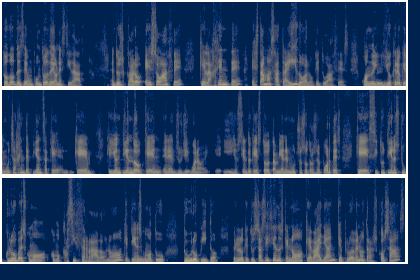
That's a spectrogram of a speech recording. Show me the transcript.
todo desde un punto de honestidad. Entonces, claro, eso hace que la gente está más atraído a lo que tú haces. Cuando yo creo que mucha gente piensa que, que, que yo entiendo que en, el jiu bueno, y yo siento que esto también en muchos otros deportes, que si tú tienes tu club es como, como casi cerrado, ¿no? Que tienes como tu, tu grupito. Pero lo que tú estás diciendo es que no, que vayan, que prueben otras cosas,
